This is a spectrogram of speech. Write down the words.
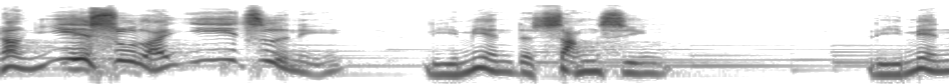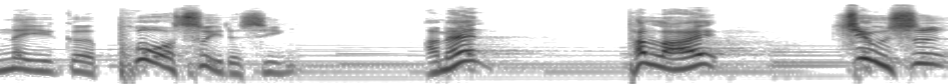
让耶稣来医治你里面的伤心，里面那一个破碎的心。阿门。他来就是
